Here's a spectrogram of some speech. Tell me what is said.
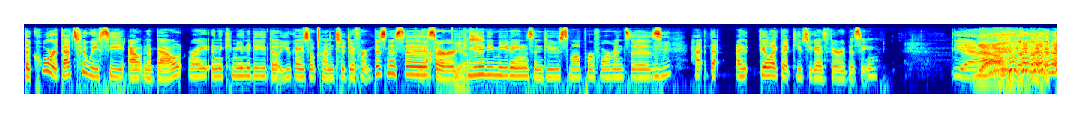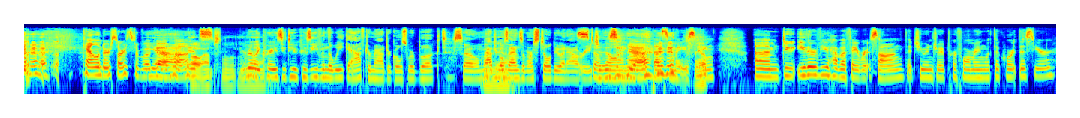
the court, that's who we see out and about, right, in the community. The, you guys will come to different businesses Yeah. or Yes. community meetings and do small performances. Ha, that, I feel like that keeps you guys very busy. Yeah. Calendar starts to book Yeah, up, huh? Oh, absolutely. really yeah. crazy too, because even the week after Madrigals were booked. So Madrigals yeah. ends and we're still doing outreaches. Still going yeah. out. That's amazing. Um, do either of you have a favorite song that you enjoy performing with the court this year?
